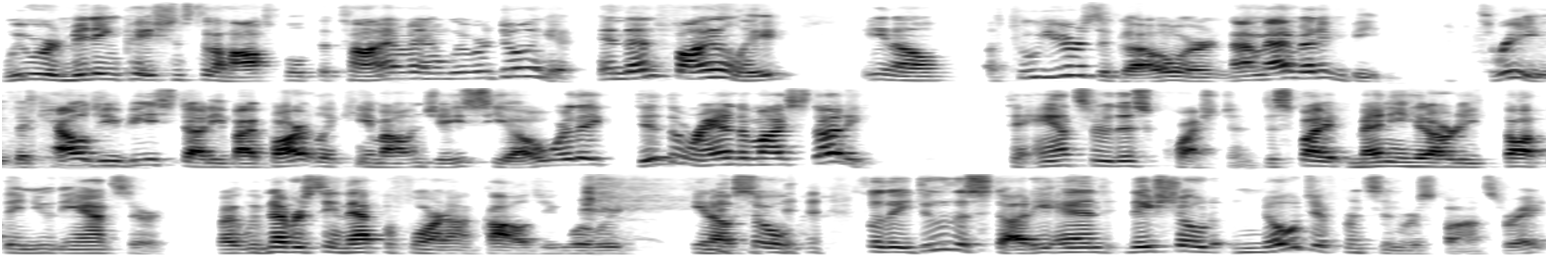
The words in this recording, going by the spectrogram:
we were admitting patients to the hospital at the time, and we were doing it. And then finally, you know, uh, two years ago, or not, might even be three, the CALGB study by Bartlett came out in JCO where they did the randomized study to answer this question, despite many had already thought they knew the answer. Right? We've never seen that before in oncology where we, you know, so so they do the study and they showed no difference in response rate,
